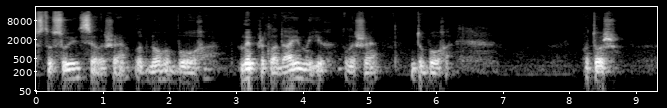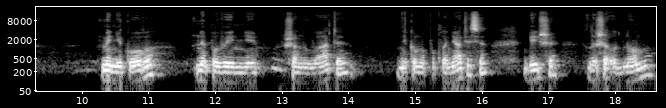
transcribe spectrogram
стосується лише одного Бога. Ми прикладаємо їх лише до Бога. Отож, ми нікого не повинні шанувати, нікому поклонятися більше лише одному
